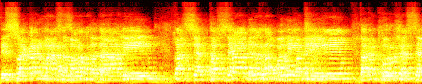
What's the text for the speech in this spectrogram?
विश्वकर्मा तस्य तस्य तत्पुरुषस्य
